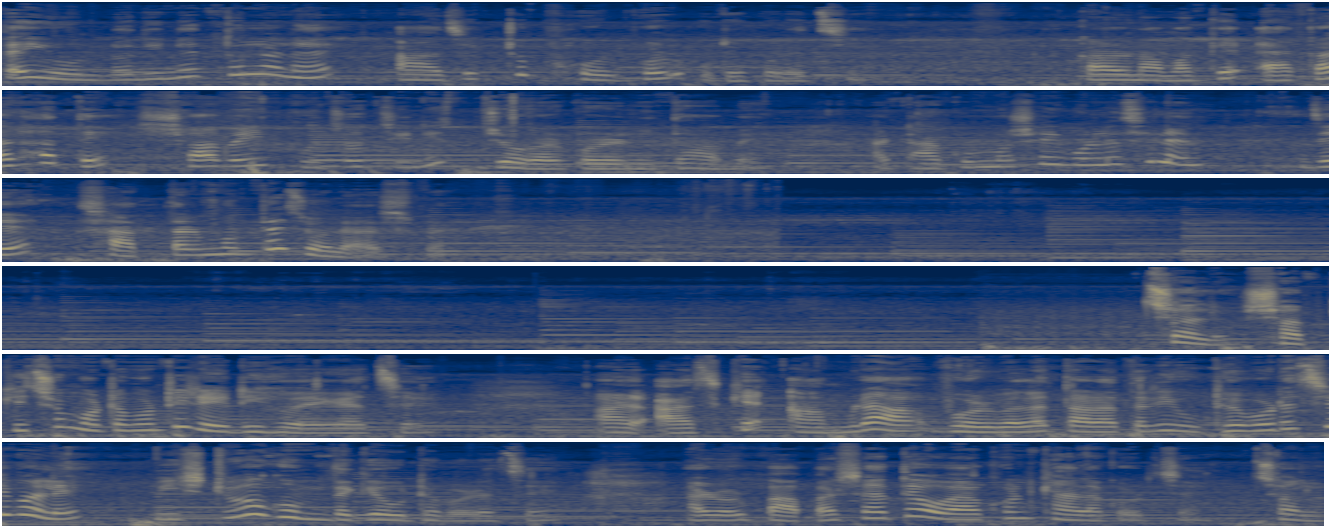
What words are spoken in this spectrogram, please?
তাই অন্য দিনের তুলনায় আজ একটু ভোর ভোর উঠে পড়েছি। কারণ আমাকে একার হাতে সব এই পুজোর জিনিস জোগাড় করে নিতে হবে। আর ঠাকুরমশাই বলেছিলেন যে সাতটার মধ্যে চলে আসবে। চলো সব কিছু মোটামুটি রেডি হয়ে গেছে। আর আজকে আমরা ভোরবেলা তাড়াতাড়ি উঠে পড়েছি বলে মিষ্টিও ঘুম থেকে উঠে পড়েছে। আর ওর পাপার সাথে ও এখন খেলা করছে। চলো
